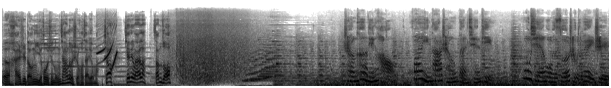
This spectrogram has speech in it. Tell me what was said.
呃，还是等以后去农家乐时候再用吧。瞧，潜艇来了，咱们走。乘客您好，欢迎搭乘本潜艇。目前我们所处的位置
